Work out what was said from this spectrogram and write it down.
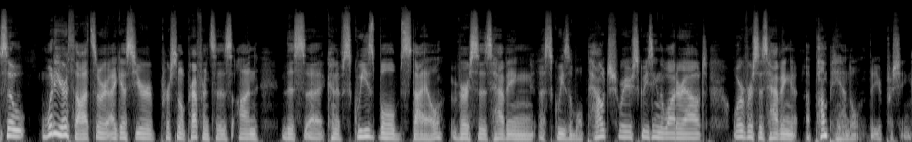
So, what are your thoughts, or I guess your personal preferences on this uh, kind of squeeze bulb style versus having a squeezable pouch where you're squeezing the water out, or versus having a pump handle that you're pushing?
